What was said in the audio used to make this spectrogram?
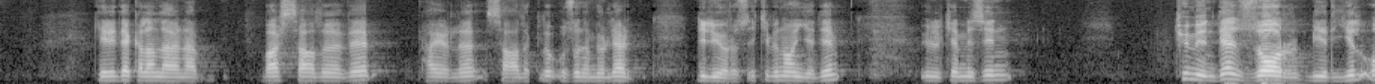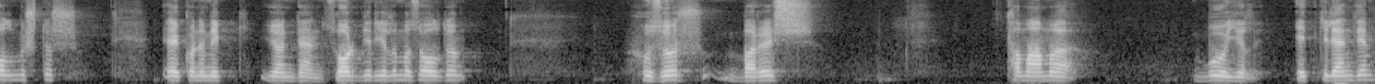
Geride kalanlarına başsağlığı ve hayırlı, sağlıklı, uzun ömürler diliyoruz. 2017 ülkemizin tümünde zor bir yıl olmuştur. Ekonomik yönden zor bir yılımız oldu. Huzur, barış tamamı bu yıl etkilendi.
